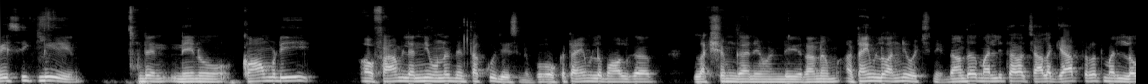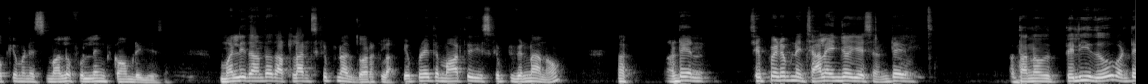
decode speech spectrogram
బేసిక్లీ అంటే నేను కామెడీ ఫ్యామిలీ అన్నీ ఉన్నది నేను తక్కువ చేసినప్పుడు. ఒక టైంలో మామూలుగా లక్ష్యం కానివ్వండి రణం ఆ టైంలో అన్నీ వచ్చినాయి. దాని తర్వాత మళ్ళీ తర్వాత చాలా గ్యాప్ తర్వాత మళ్ళీ లౌక్యం అనే సినిమాలో ఫుల్ లెంగ్త్ కామెడీ చేశాను. మళ్ళీ దాని తర్వాత అట్లాంటి స్క్రిప్ట్ నాకు దొరకలా. ఎప్పుడైతే మారుతి ఈ స్క్రిప్ట్ విన్నానో నాకు అంటే చెప్పేటప్పుడు నేను చాలా ఎంజాయ్ చేశాను. అంటే తను తెలియదు అంటే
